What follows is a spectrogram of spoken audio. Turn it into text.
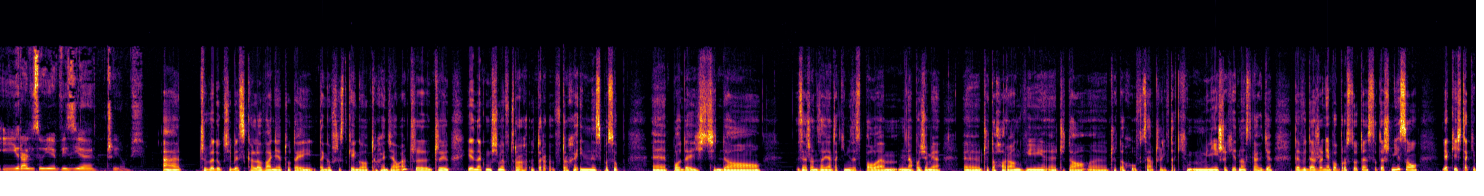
i realizuje wizję czyjąś. A czy według Ciebie skalowanie tutaj tego wszystkiego trochę działa, czy, czy jednak musimy w, tro, w trochę inny sposób e, podejść do zarządzania takim zespołem na poziomie e, czy to chorągwi, e, czy to, czy to chówca, czyli w takich mniejszych jednostkach, gdzie te wydarzenia po prostu często też nie są jakieś takie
